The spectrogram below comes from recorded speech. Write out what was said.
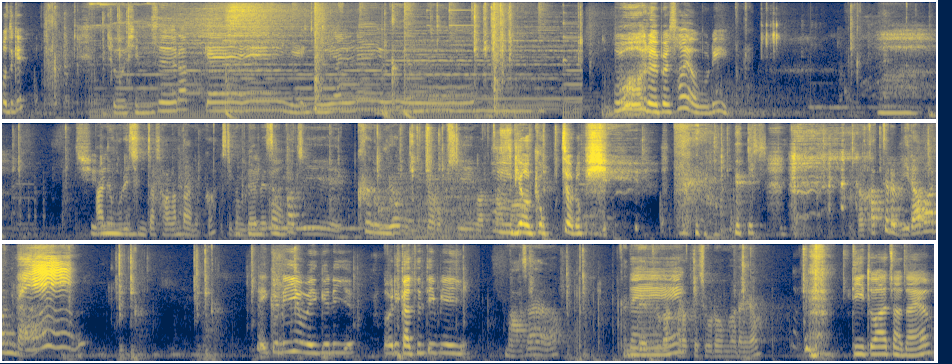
어떻게? 조심스럽게 얘기할래요. 우와 레벨 4야 우리. 와. 아니 지린다. 우리 진짜 잘한다니까? 지금 그러니까. 레벨 3까지 큰 우여곡절 없이 왔잖아 우여곡절 없이. 야, 카트를 밀어버린다 왜 그래요 왜 그래요? 우리 같은 팀이에요. 맞아요 근데 네. 누가 그렇게 조롱 거래요? 니도 하잖아요.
